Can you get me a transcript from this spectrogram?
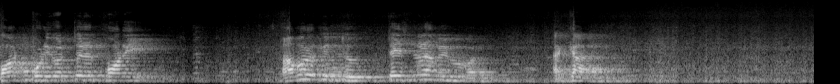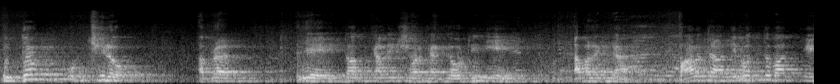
পট পরিবর্তনের পরে আবারও কিন্তু তেসরা নভেম্বর একটা উদ্যোগ উঠছিল আপনার যে তৎকালীন সরকারকে ওটি দিয়ে আবার একটা ভারতের আধিপত্যবাদকে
